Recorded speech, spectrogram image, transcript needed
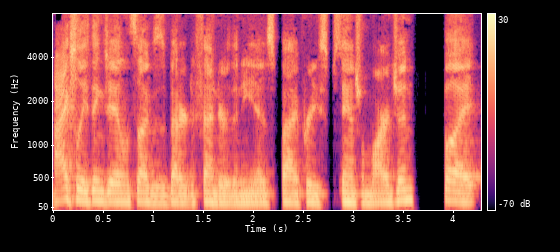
I actually think Jalen Suggs is a better defender than he is by a pretty substantial margin, but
